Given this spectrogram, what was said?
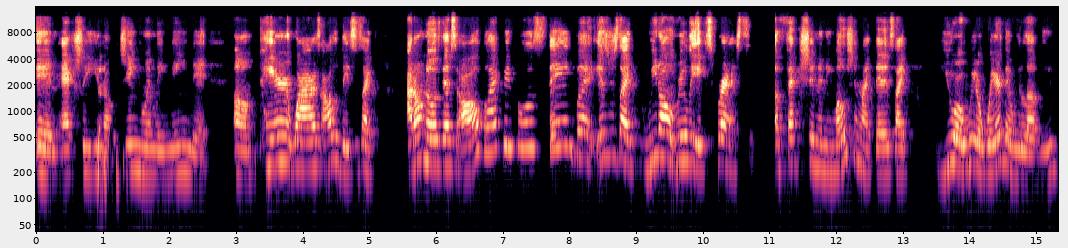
and actually, you know, genuinely mean it. Um, parent wise, all of this is like, I don't know if that's all Black people's thing, but it's just like we don't really express affection and emotion like that. It's like you are, we're aware that we love you,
